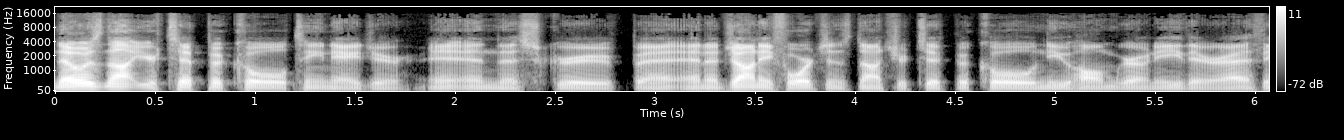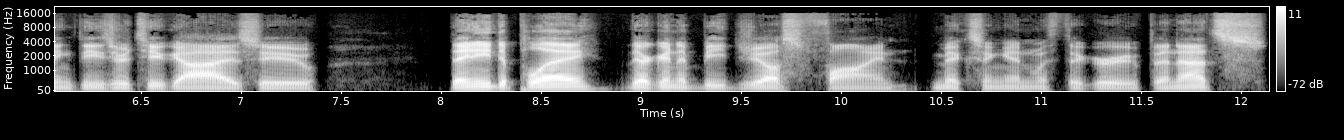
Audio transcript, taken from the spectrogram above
Noah's not your typical teenager in, in this group, and, and Ajani Fortune's not your typical new homegrown either. I think these are two guys who they need to play. They're going to be just fine mixing in with the group, and that's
